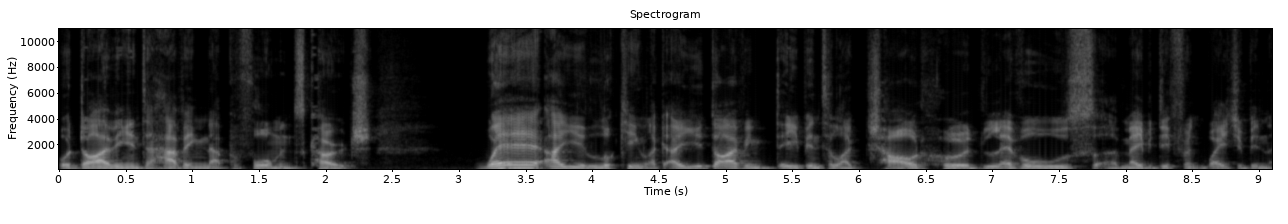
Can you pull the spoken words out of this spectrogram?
or diving into having that performance coach where are you looking? Like are you diving deep into like childhood levels uh, maybe different ways you've been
